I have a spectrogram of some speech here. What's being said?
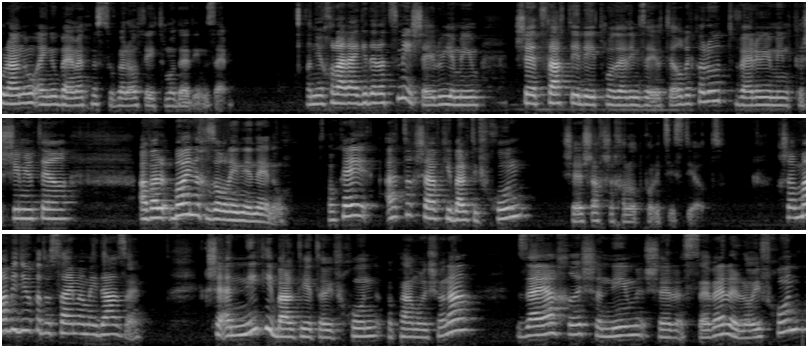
כולנו היינו באמת מסוגלות להתמודד עם זה. אני יכולה להגיד על עצמי שהיו ימים שהצלחתי להתמודד עם זה יותר בקלות ואלו ימים קשים יותר אבל בואי נחזור לענייננו אוקיי? את עכשיו קיבלת אבחון שיש לך שחלות פוליציסטיות עכשיו מה בדיוק את עושה עם המידע הזה? כשאני קיבלתי את האבחון בפעם הראשונה זה היה אחרי שנים של סבל ללא אבחון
